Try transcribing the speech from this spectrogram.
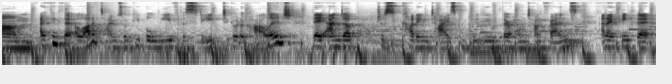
Um, I think that a lot of times when people leave the state to go to college, they end up just cutting ties completely with their hometown friends. And I think that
